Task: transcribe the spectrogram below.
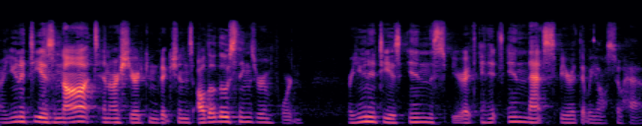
our unity is not in our shared convictions, although those things are important. Our unity is in the Spirit, and it's in that Spirit that we also have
